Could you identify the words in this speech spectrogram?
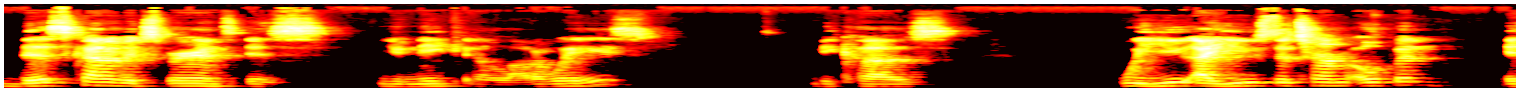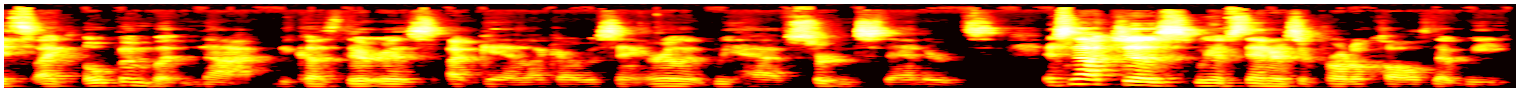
this kind of experience is unique in a lot of ways because we I use the term open. It's like open but not because there is again, like I was saying earlier, we have certain standards. It's not just we have standards and protocols that we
